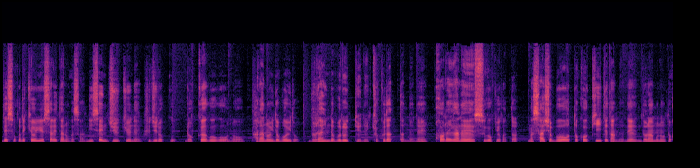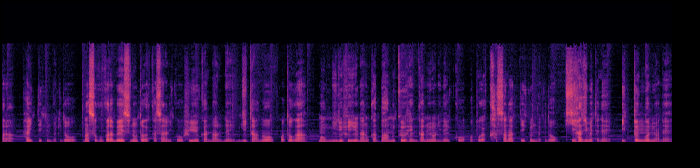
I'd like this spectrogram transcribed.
で、そこで共有されたのがさ、2019年フジロックロックア55のパラノイドボイドブラインドブルーっていうね曲だったんだよね。これがね、すごく良かった。まあ最初ぼーっとこう聞いてたんだよね。ドラムの音から入っていくんだけど、まあそこからベースの音が重なりこう浮遊感のあるね、ギターの音がもうミルフィーユなのかバームクーヘンかのようにね、こう音が重なっていくんだけど、聞き始めてね、1分後にはね、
